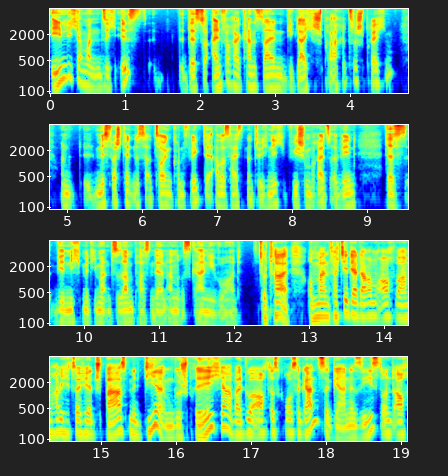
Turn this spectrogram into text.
ähnlicher man sich ist, desto einfacher kann es sein, die gleiche Sprache zu sprechen. Und Missverständnisse erzeugen Konflikte. Aber es das heißt natürlich nicht, wie schon bereits erwähnt, dass wir nicht mit jemandem zusammenpassen, der ein anderes Skalenniveau hat. Total. Und man versteht ja darum auch, warum habe ich jetzt solche Spaß mit dir im Gespräch? Ja, weil du auch das große Ganze gerne siehst und auch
